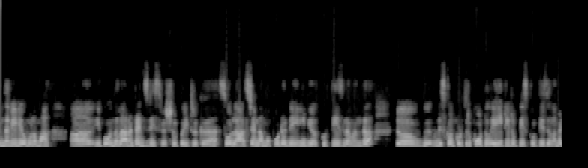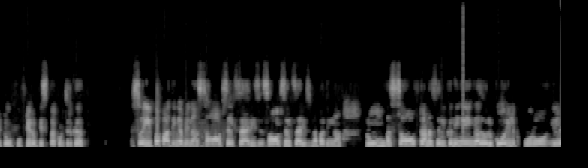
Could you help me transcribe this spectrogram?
இந்த வீடியோ மூலமா இப்போ வந்து வேலண்டைன்ஸ் டே ஸ்பெஷல் போயிட்டு இருக்கு ஸோ லாஸ்ட் டைம் நம்ம போட்ட டெய்லி வியர் குர்த்தீஸ்ல வந்து டிஸ்கவுண்ட் கொடுத்துருக்கோம். டூ எயிட்டி ருபீஸ் குர்த்தீஸ் எல்லாமே டூ ஃபிஃப்டி ருபீஸ் தான் கொடுத்துருக்கு. ஸோ இப்போ பாத்தீங்க அப்படின்னா soft silk sarees soft silk சாரீஸ்னா பாத்தீங்கன்னா ரொம்ப சாஃப்டான சில்க் நீங்க எங்கேயாவது ஒரு கோயிலுக்கு போறோம் இல்ல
